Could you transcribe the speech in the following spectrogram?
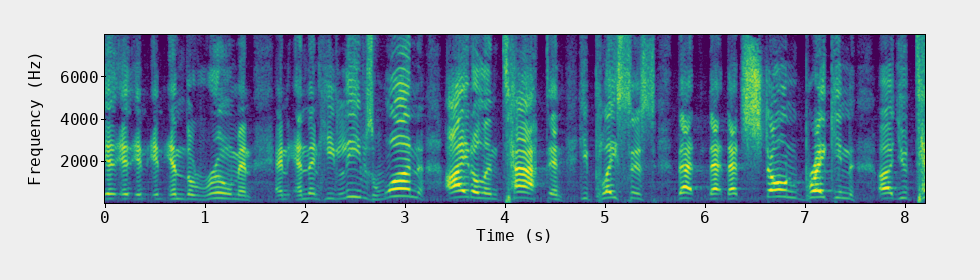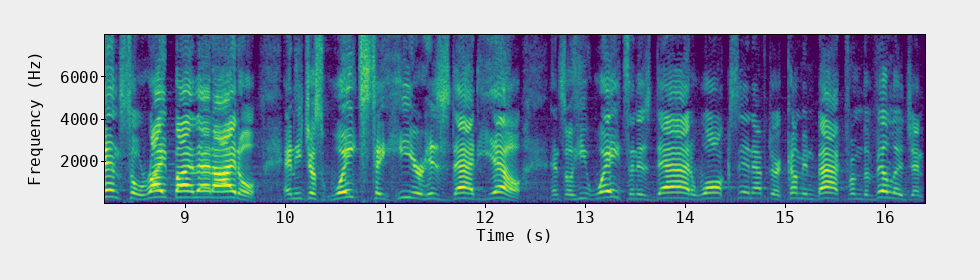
in, in, in, the room, and, and, and then he leaves one idol intact, and he places that, that, that stone breaking uh, utensil right by that idol, and he just waits to hear his dad yell. And so he waits, and his dad walks in after coming back from the village, and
